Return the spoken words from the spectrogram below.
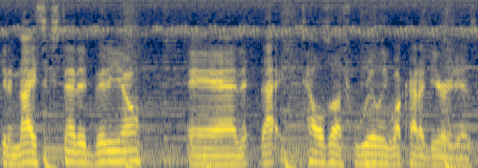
get a nice extended video and that tells us really what kind of deer it is.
